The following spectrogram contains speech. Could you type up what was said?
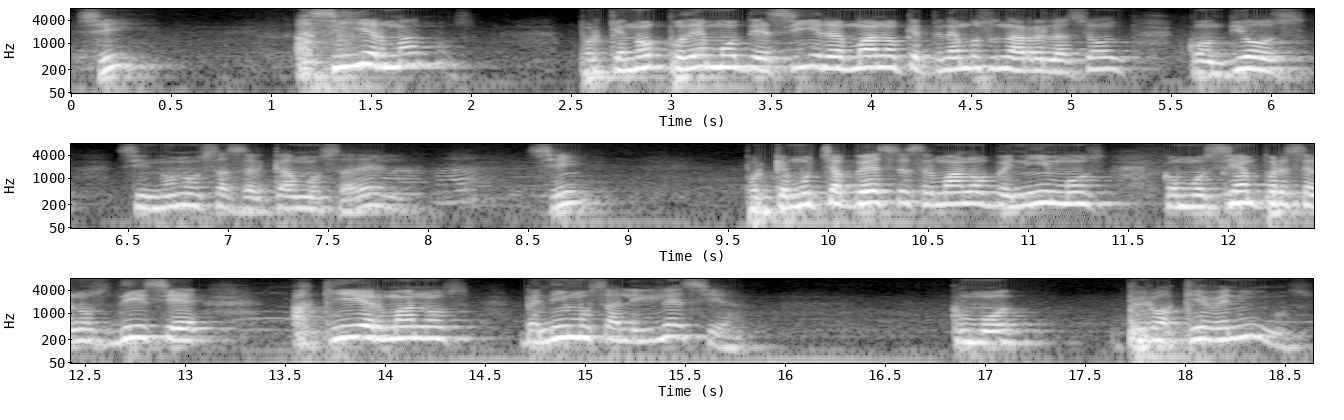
¿Sí? Así, hermanos. Porque no podemos decir, hermano, que tenemos una relación con Dios si no nos acercamos a Él. ¿Sí? Porque muchas veces, hermanos, venimos, como siempre se nos dice, aquí, hermanos, venimos a la iglesia. Como, pero ¿a qué venimos?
